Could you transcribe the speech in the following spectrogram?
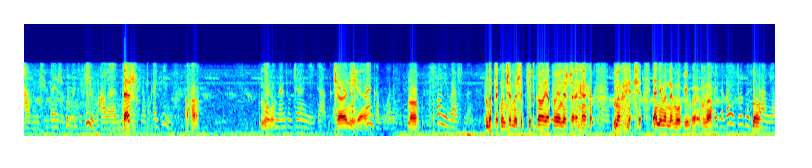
a mi się wydaje, że był taki film, ale... Też? Książka i film. Aha. Sentimental Journey, tak. Journey, Ta ja. piosenka była nawet. No. To nieważne. Dobrze, kończymy szybciutko. Ja powiem jeszcze... No, ja, się, ja nie będę mówił, bo... No. Zadaję trudne No. pytania,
